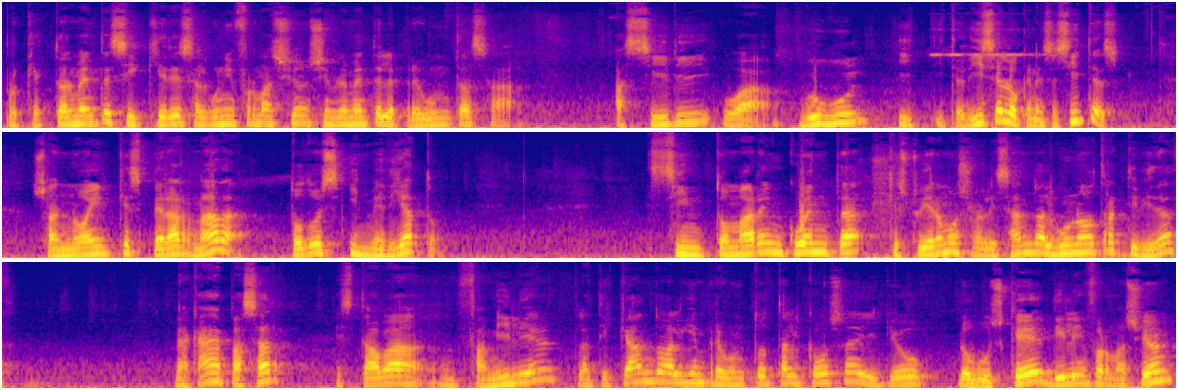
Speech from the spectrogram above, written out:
porque actualmente si quieres alguna información simplemente le preguntas a, Siri o a Google y, te dice lo que necesites. O sea, no hay que esperar nada. Todo es inmediato. Sin tomar en cuenta que estuviéramos realizando alguna otra actividad. Me acaba de pasar. Estaba en familia platicando, alguien preguntó tal cosa y yo lo busqué, di la información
